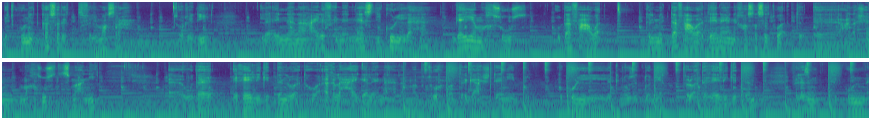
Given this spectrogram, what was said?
بتكون اتكسرت في المسرح. اوريدي لأن أنا عارف إن الناس دي كلها جاية مخصوص ودافعه وقت. كلمة دافعه وقت هنا يعني خصصت وقت آه علشان مخصوص تسمعني. آه وده غالي جدا الوقت. هو أغلى حاجة لأنها لما بتروح ما بترجعش تاني بكل كنوز الدنيا. فالوقت غالي جدا فلازم تكون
